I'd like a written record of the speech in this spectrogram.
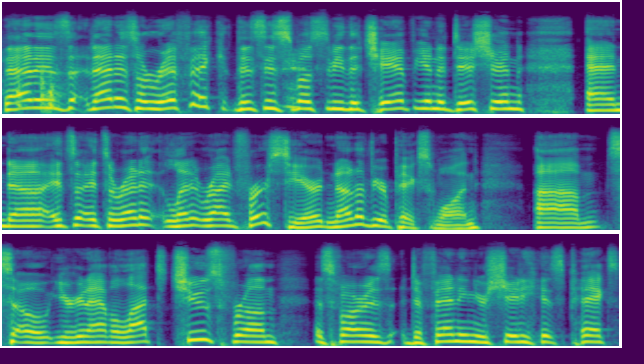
That is that is horrific. This is supposed to be the champion edition, and uh, it's a it's a Reddit let it ride first here. None of your picks won. Um, so you're gonna have a lot to choose from as far as defending your shittiest picks.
